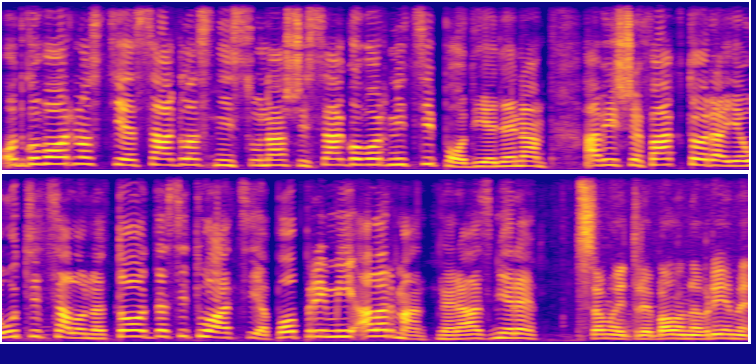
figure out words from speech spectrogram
Odgovornost je, saglasni su naši sagovornici, podijeljena, a više faktora je uticalo na to da situacija poprimi alarmantne razmjere. Samo je trebalo na vrijeme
